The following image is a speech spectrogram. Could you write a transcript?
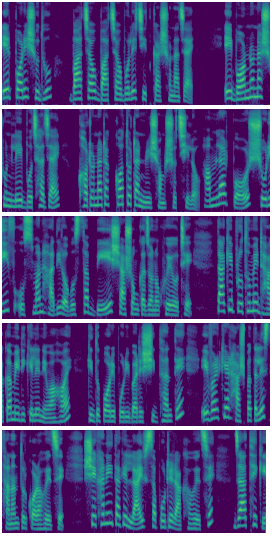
এরপরে শুধু বাঁচাও বাঁচাও বলে চিৎকার শোনা যায়। এই বর্ণনা শুনলেই বোঝা যায় ঘটনাটা কতটা নৃশংস ছিল। হামলার পর শরীফ ওসমান হাদির অবস্থা বেশ আশঙ্কাজনক হয়ে ওঠে। তাকে প্রথমে ঢাকা মেডিকেলে নেওয়া হয়, কিন্তু পরে পরিবারের সিদ্ধান্তে এভারকেয়ার হাসপাতালে স্থানান্তর করা হয়েছে। সেখানেই তাকে লাইফ সাপোর্টে রাখা হয়েছে, যা থেকে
